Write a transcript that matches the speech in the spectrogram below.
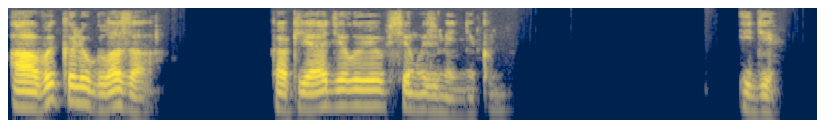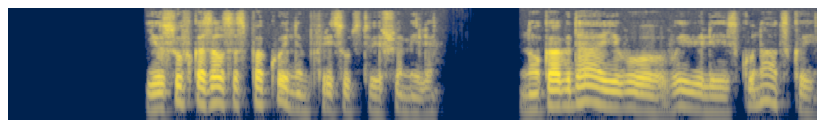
а выколю глаза, как я делаю всем изменникам. Иди». Юсуф казался спокойным в присутствии Шамиля. Но когда его вывели из Кунацкой,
